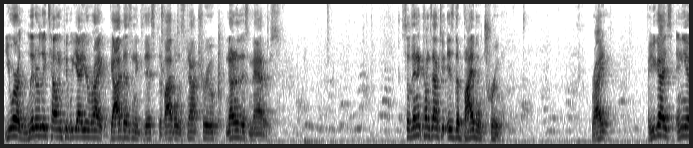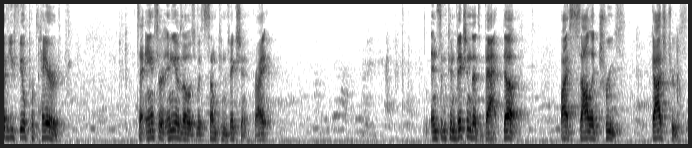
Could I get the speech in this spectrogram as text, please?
You are literally telling people, yeah, you're right. God doesn't exist. The Bible is not true. None of this matters. So then it comes down to is the Bible true? Right? Are you guys, any of you feel prepared to answer any of those with some conviction, right? And some conviction that's backed up by solid truth, God's truth,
